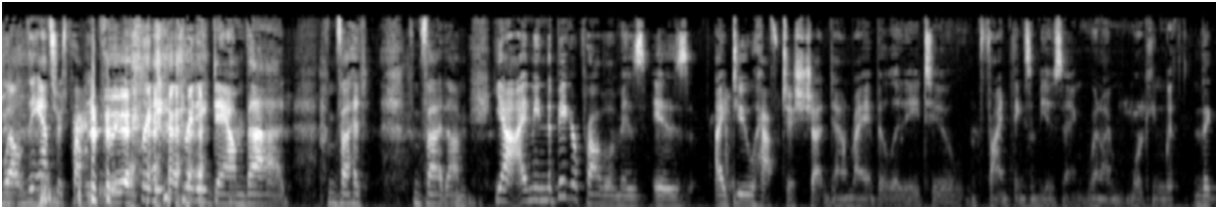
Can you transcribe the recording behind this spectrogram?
Well, the answer is probably pre- pretty, pretty damn bad. But, but um, yeah. I mean, the bigger problem is is I do have to shut down my ability to find things amusing when I'm working with the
